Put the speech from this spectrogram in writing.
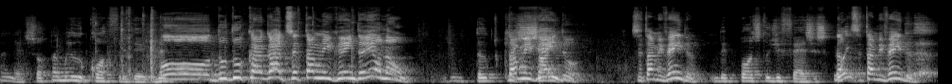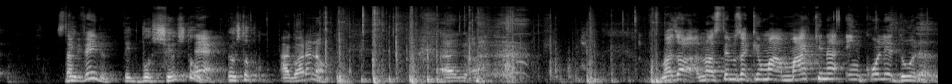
Olha só o tamanho do cofre dele, né? Ô, Dudu Cagado, você tá me vendo aí ou não? Um tanto que Tá me sai vendo? Você tá me vendo? Um depósito de fezes. Não, você tá me vendo? Você tá me vendo? Vendo Você eu estou. É. Eu estou. Agora não. Agora- Mas ó, nós temos aqui uma máquina encolhedora.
